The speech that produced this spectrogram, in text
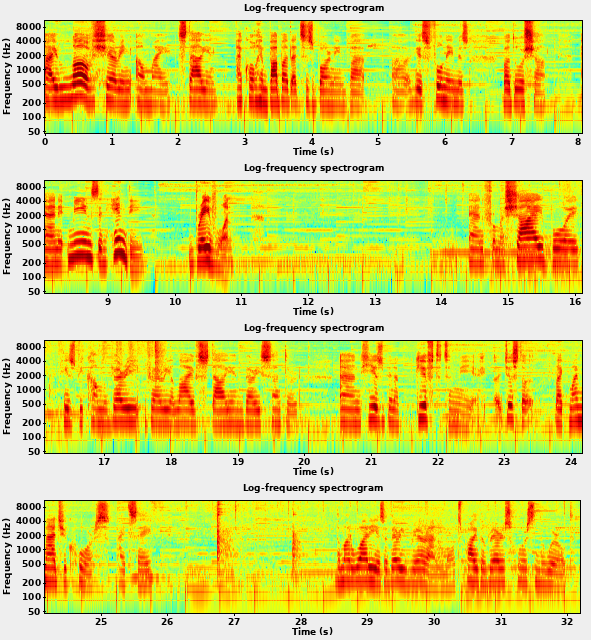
I love sharing uh, my stallion. I call him Baba, that's his bar name, but uh, his full name is Bahadurshah, and it means in Hindi, brave one. And from a shy boy, he's become a very, very alive stallion, very centered. And he has been a gift to me, uh, just a, like my magic horse, I'd say. The Marwari is a very rare animal. It's probably the rarest horse in the world.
